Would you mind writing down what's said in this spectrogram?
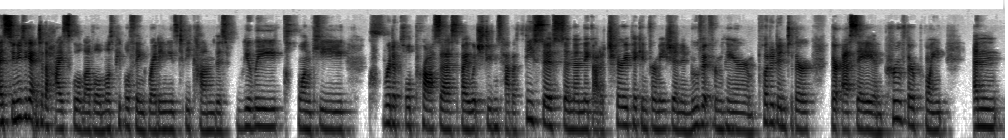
As soon as you get into the high school level, most people think writing needs to become this really clunky, critical process by which students have a thesis and then they got to cherry pick information and move it from mm-hmm. here and put it into their their essay and prove their point and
